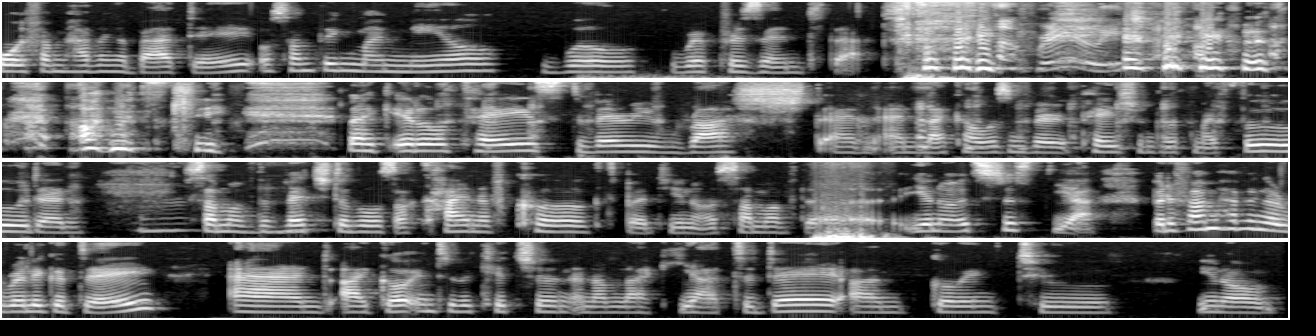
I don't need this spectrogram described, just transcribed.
or if I'm having a bad day or something, my meal will represent that. really Honestly, like it'll taste very rushed and, and like I wasn't very patient with my food. And mm-hmm. some of the mm-hmm. vegetables are kind of cooked, but you know, some of the, you know, it's just, yeah. But if I'm having a really good day and I go into the kitchen and I'm like, yeah, today I'm going to, you know,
